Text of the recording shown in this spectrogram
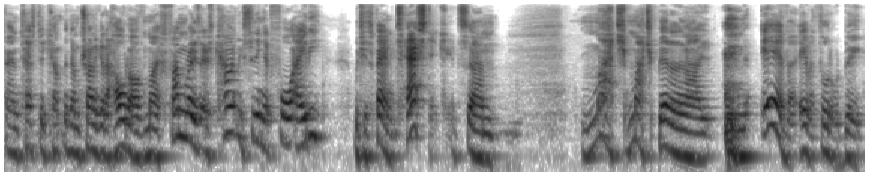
fantastic company that I'm trying to get a hold of. My fundraiser is currently sitting at 480, which is fantastic. It's um, much, much better than I ever, ever thought it would be.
